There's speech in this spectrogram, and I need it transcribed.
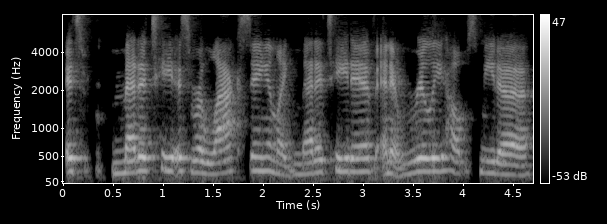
it's meditate it's relaxing and like meditative and it really helps me to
